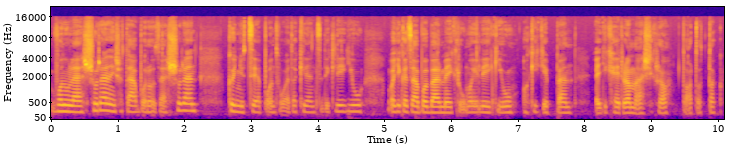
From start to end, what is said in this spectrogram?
vonulás során és a táborozás során könnyű célpont volt a 9. légió, vagy igazából bármelyik római légió, akik éppen egyik helyről a másikra tartottak.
